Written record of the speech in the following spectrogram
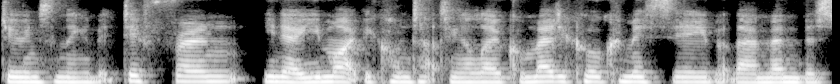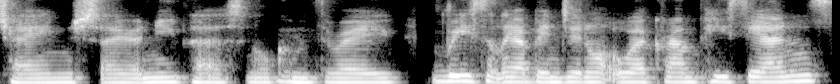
doing something a bit different. You know, you might be contacting a local medical committee, but their members change. So a new person will mm. come through. Recently, I've been doing a lot of work around PCNs.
